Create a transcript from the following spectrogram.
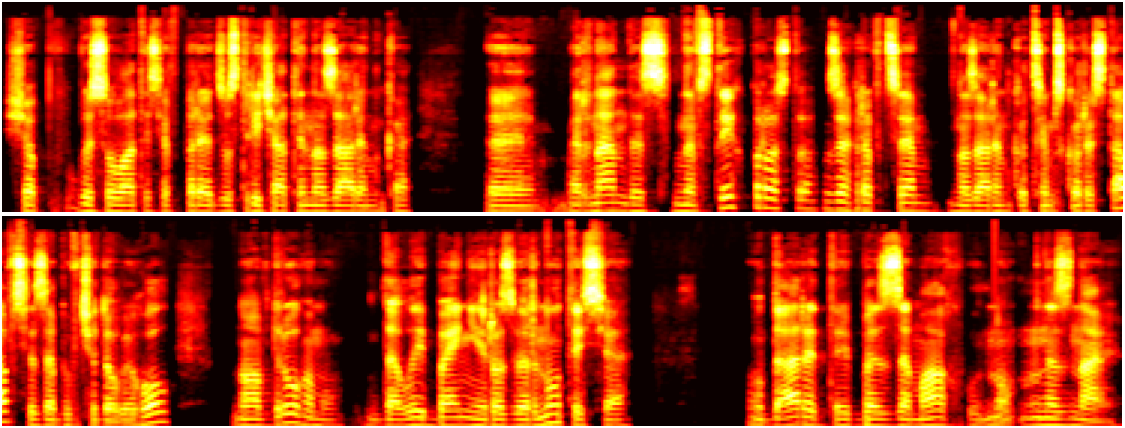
щоб висуватися вперед, зустрічати Назаренка. Е, Ернандес не встиг просто за гравцем. Назаренко цим скористався, забив чудовий гол. Ну а в другому дали Бені розвернутися, ударити без замаху. Ну, не знаю.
